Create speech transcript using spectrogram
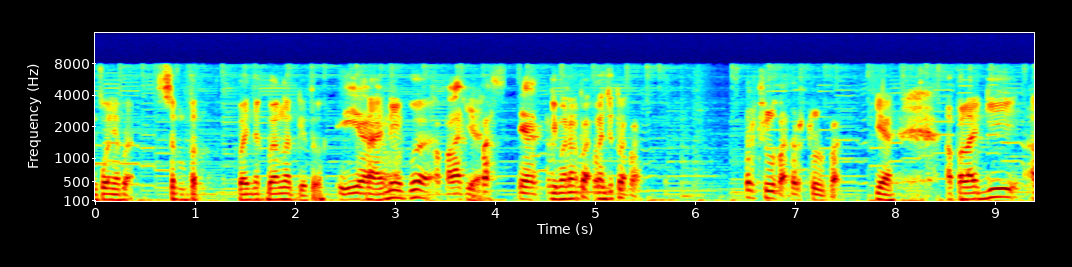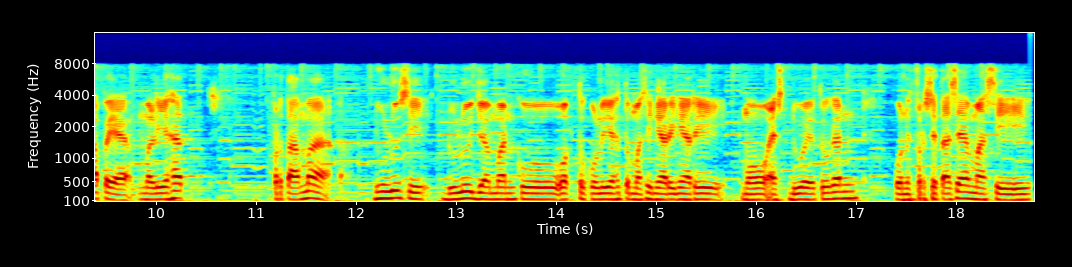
infonya pak. Sempet banyak banget gitu. Iya. Nah ini gue apalagi ya. pas ya Gimana, Pak? Lanjut, Pak. Terus dulu Pak, terus dulu Pak. Apalagi apa ya melihat pertama dulu sih dulu zamanku waktu kuliah tuh masih nyari-nyari mau S2 itu kan universitasnya masih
